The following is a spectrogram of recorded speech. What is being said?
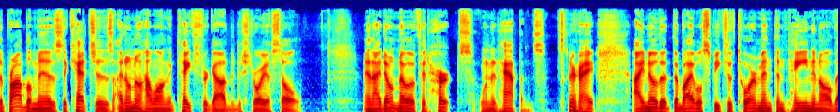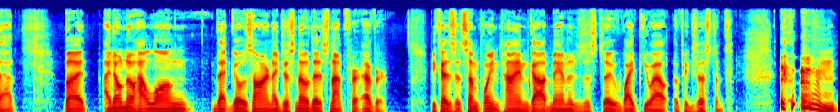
the problem is, the catch is, I don't know how long it takes for God to destroy a soul and I don't know if it hurts when it happens, right? I know that the Bible speaks of torment and pain and all that, but I don't know how long that goes on. I just know that it's not forever because at some point in time, God manages to wipe you out of existence.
